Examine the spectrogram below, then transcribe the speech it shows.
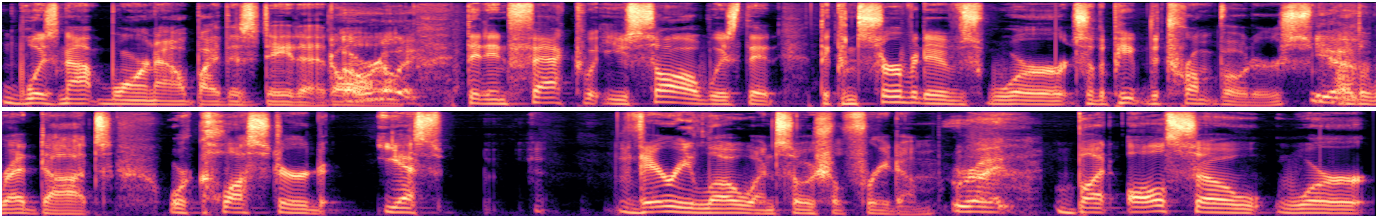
was not borne out by this data at all. Oh, really? That in fact, what you saw was that the conservatives were so the people, the Trump voters, yeah. all the red dots, were clustered. Yes, very low on social freedom, right? But also were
